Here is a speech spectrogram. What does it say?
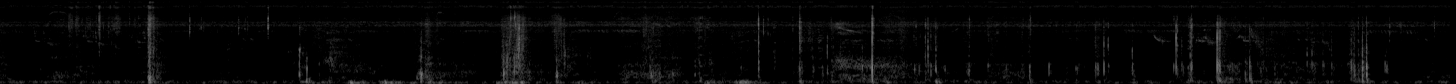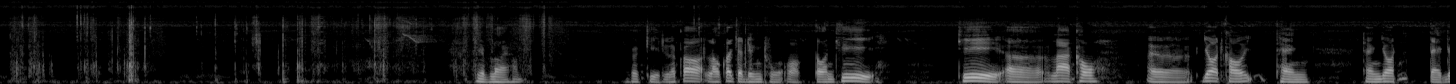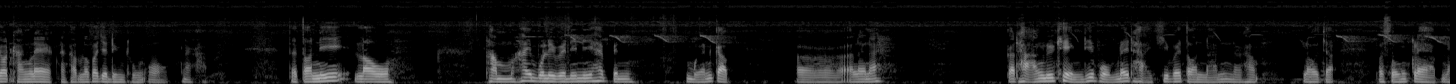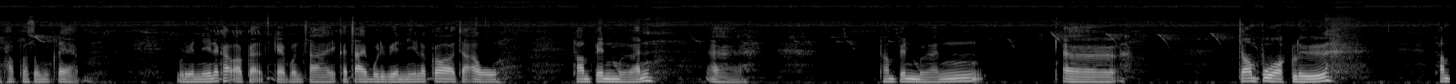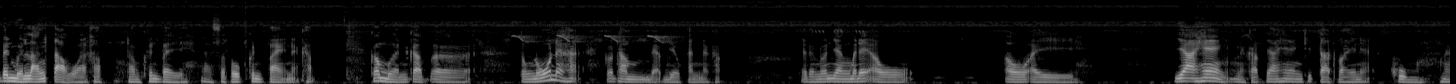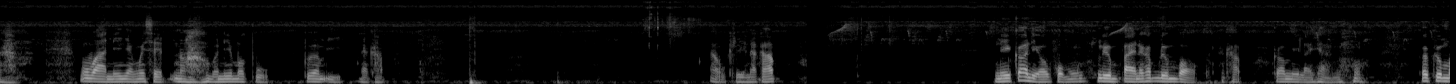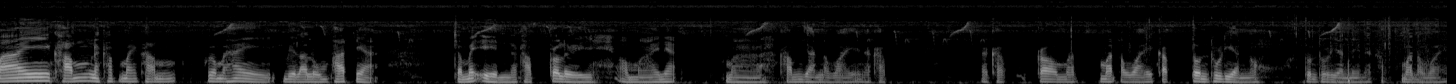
รียบร้อยครับก็กรีดแล้วก็เราก็จะดึงถุงออกตอนที่ที่เอ่อรากเขาเออยอดเขาแทงแทงยอดแตกยอดครั้งแรกนะครับเราก็จะดึงถุงออกนะครับ แต่ตอนนี้เราทำให้บริเวณนี้ให้เป็นเหมือนกับเอ่ออะไรนะ กระถางหรือเข่งที่ผมได้ถ่ายคลิปไว้ตอนนั้นนะครับ เราจะผสมแกลบนะครับ ผสมแกลบบริเวณนี้นะครับเอาแกลบบนจายกระจายบริเวณนี้แล้วก็จะเอา ทำเป็นเหมือนอ่าทำเป็นเหมือนอจอมปลวกหรือทำเป็นเหมือนหลังเต่าครับทำขึ้นไปสโลปขึ้นไปนะครับ ก็เหมือนกับตรงโน้นนะฮะก็ทำแบบเดียวกันนะครับ แต่ตรงโน้นยังไม่ได้เอาเอาไอ้หญ้าแห้งนะครับหญ้าแห้งที่ตัดไว้เนี่ยคุมนะครับ เมื่อวานนี้ยังไม่เสร็จเนาะวันนี้มาปลูกเพิ่มอีกนะครับ โอเคนะครับ นี่ก็เดี๋ยวผมลืมไปนะครับ ลืมบอกนะครับ ก็มีหลายอย่าง ก็คือไม้ค้ำนะครับ ไม้ค้ำเพื่อไม่ให้เวลาลมพัดเนี่ย จะไม่เอ็นนะครับ ก็เลยเอาไม้เนี่ยมาค้ำยันเอาไว้นะครับนะครับ ก็มัดมัดเอาไว้กับต้นทุเรียนเนาะต้นทุเรียนเลยนะครับ มัดเอาไว้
